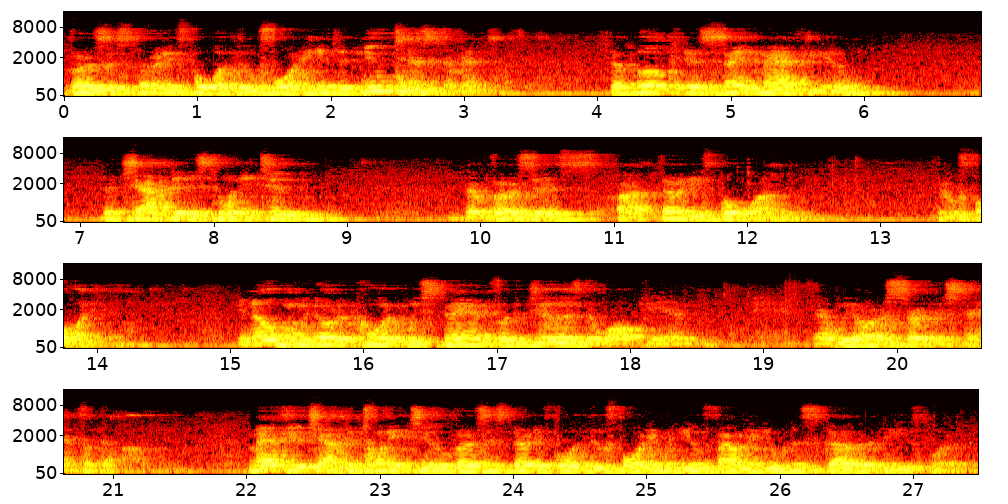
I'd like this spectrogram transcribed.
verses 34 through 40. In the New Testament, the book is St. Matthew. The chapter is 22. The verses are 34 through 40. You know, when we go to court, we stand for the judge to walk in, and we are to certainly stand for God. Matthew chapter 22, verses 34 through 40, when you found it, you will discover these words.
